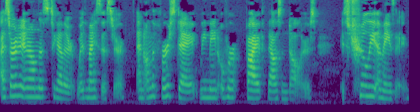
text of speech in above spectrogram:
I started in on this together with my sister, and on the first day, we made over $5,000. It's truly amazing.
